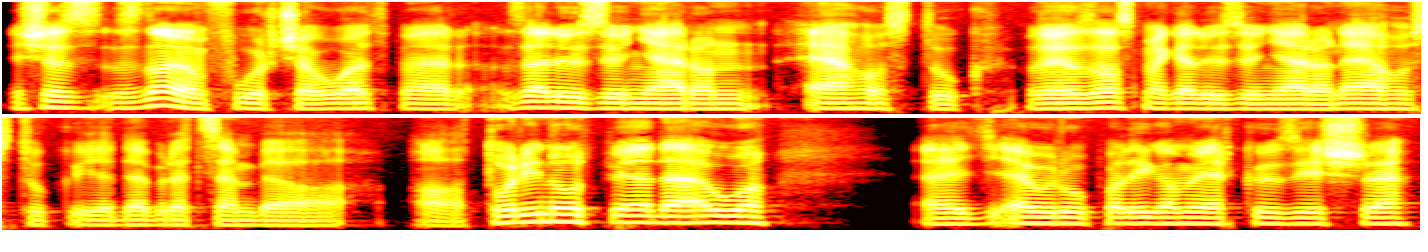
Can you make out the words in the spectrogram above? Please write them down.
És ez, ez nagyon furcsa volt, mert az előző nyáron elhoztuk, vagy az azt meg előző nyáron elhoztuk ugye Debrecenbe a, a Torinót például, egy Európa Liga mérkőzésre.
